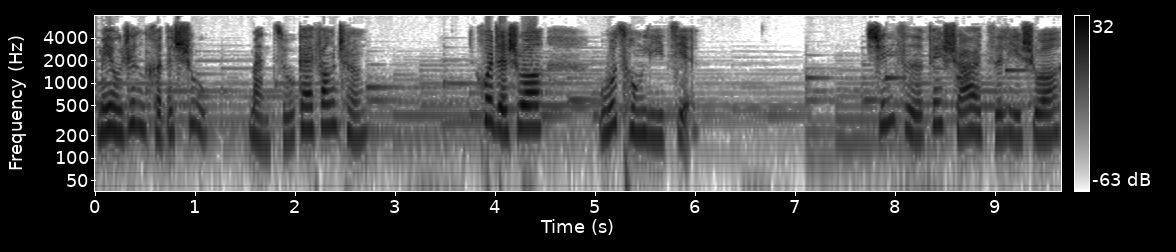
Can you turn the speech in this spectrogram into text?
没有任何的数满足该方程，或者说无从理解。荀子《非十二子》里说：“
